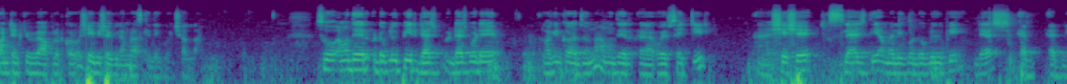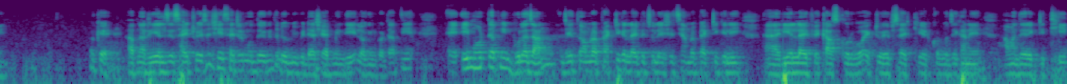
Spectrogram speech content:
কন্টেন্ট কীভাবে আপলোড করব, সেই বিষয়গুলো আমরা আজকে দেখব ইনশাল্লাহ সো আমাদের ডব্লিউপির ড্যাশ ড্যাশবোর্ডে লগ ইন করার জন্য আমাদের ওয়েবসাইটটির শেষে স্ল্যাশ দিয়ে আমরা লিখব ডব্লিউপি ড্যাশ অ্যাডমিন ওকে আপনার রিয়েল যে সাইট রয়েছে, সেই সাইটের মধ্যেও কিন্তু ডব্লিউপি ড্যাশ অ্যাডমিন দিয়ে লগ ইন করতে আপনি এই মুহূর্তে আপনি ভুলে যান, যেহেতু আমরা প্র্যাকটিক্যাল লাইফে চলে এসেছি, আমরা প্র্যাকটিক্যালি রিয়েল লাইফে কাজ করব, একটি ওয়েবসাইট ক্রিয়েট করব, যেখানে আমাদের একটি থিম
